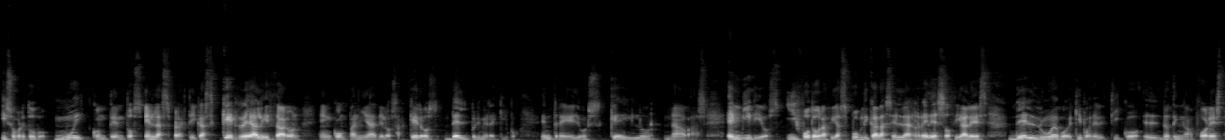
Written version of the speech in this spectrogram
y sobre todo muy contentos en las prácticas que realizaron en compañía de los arqueros del primer equipo entre ellos Keylor Navas. En vídeos y fotografías publicadas en las redes sociales del nuevo equipo del Tico, el Nottingham Forest,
